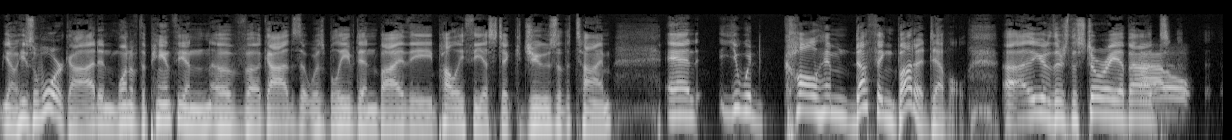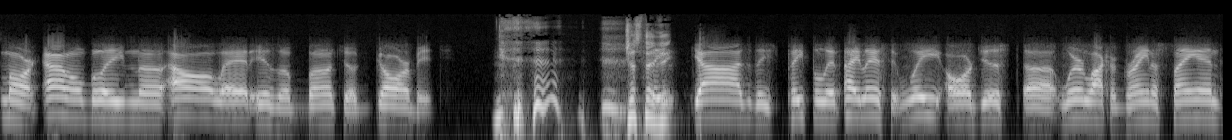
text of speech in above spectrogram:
you know, he's a war god and one of the pantheon of uh, gods that was believed in by the polytheistic Jews of the time. And you would call him nothing but a devil. Uh, you know, there's the story I about. don't, Mark, I don't believe no. All that is a bunch of garbage. Just the, these guys, these people that hey, listen, we are just uh we're like a grain of sand.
